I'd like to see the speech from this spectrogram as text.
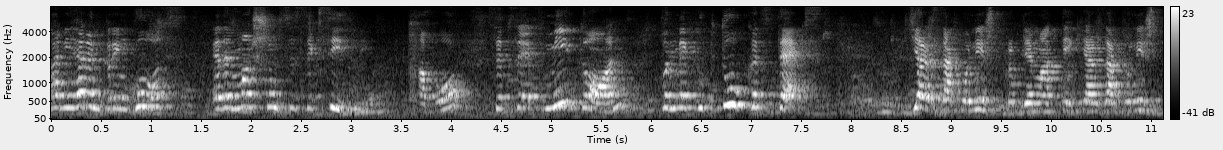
kanjëherë m' brengos edhe ma shumë se seksizmi, apo? Sepse fmijët tanë, për me kuptu këtë tekst, jashtëzakonisht problematik, jashtëzakonisht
